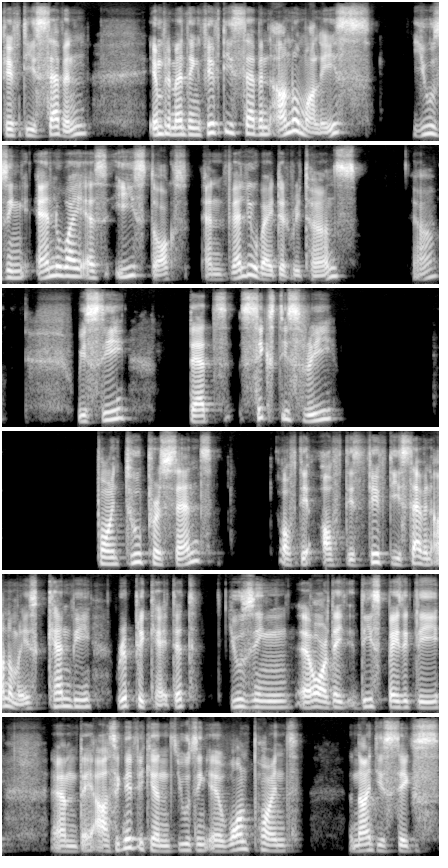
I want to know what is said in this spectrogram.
57, implementing 57 anomalies using NYSE stocks and value weighted returns, yeah, we see that 63.2% of the of these 57 anomalies can be replicated using uh, or they these basically um, they are significant using a 1.96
